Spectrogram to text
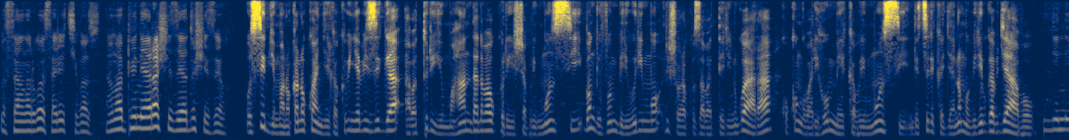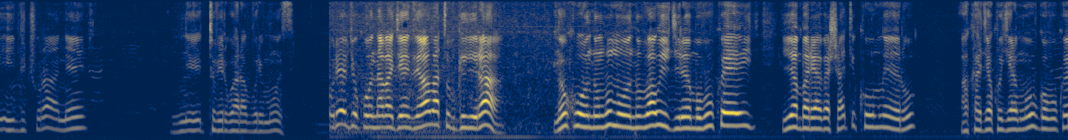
usanga rwose ari ikibazo. Amapine yarashize yadushizeho. Usibye impanuka no kwangirika kw'ibinyabiziga abaturiye umuhanda n'abawukoresha buri munsi bo ngo ivumbi riwurimo rishobora kuzabatera indwara kuko ngo barihumeka buri munsi ndetse rikajya no mu biribwa byabo. Ibicurane tubirwara buri munsi. Urebye ukuntu abagenzi baba batubwira n'ukuntu nk'umuntu uba wigiriye mu bukwe yiyambariye agashati k'umweru akajya kugera muri ubwo bukwe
